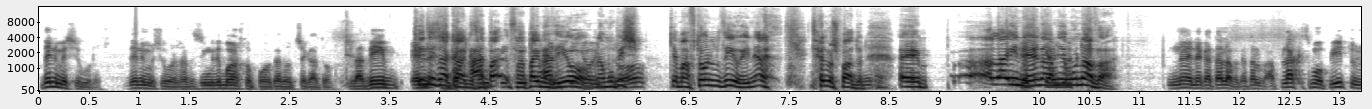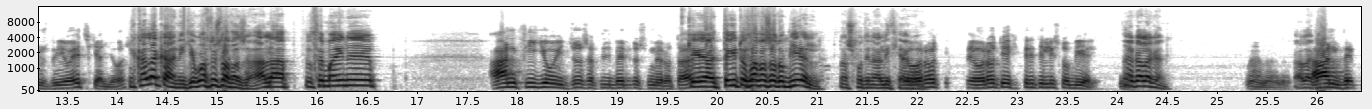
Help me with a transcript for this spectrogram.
Δεν είμαι σίγουρος. Δεν είμαι σίγουρος. Αυτή τη στιγμή δεν μπορώ να σου το πω 100%. Δηλαδή, Και ένα- τι θα κάνει, θα, αν πά- φύγει- θα πάει με αν φύγει δύο. ο Να μου πεις Ιτζό, και με αυτόν δύο είναι. Τέλος πάντων. Ε, αλλά είναι Έτσι κι ένα, μια αλλιώς. μονάδα. Ναι, ναι, κατάλαβα, κατάλαβα. Απλά χρησιμοποιεί τους δύο έτσι κι αλλιώς. Ε, Καλά κάνει και εγώ αυτούς τα βάζα. Αλλά το θέμα είναι. Αν φύγει ο Ιτζός σε αυτή την περίπτωση που με ρωτά, Και τρίτο θα βάζα τον Μπιέλ, να σου πω την αλήθεια. εγώ. θεωρώ, ότι, θεωρώ ότι έχει τρίτη λύση στον Μπιέλ. Ναι, καλά κάνει. Ναι, ναι, ναι. Καλά κάνει. αν, δεν-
